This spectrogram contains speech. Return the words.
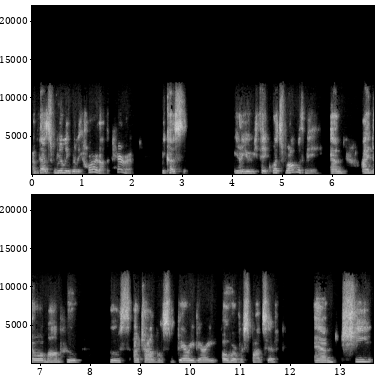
And that's really, really hard on the parent because, you know, you think, what's wrong with me? And I know a mom who whose child was very, very over responsive. And she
